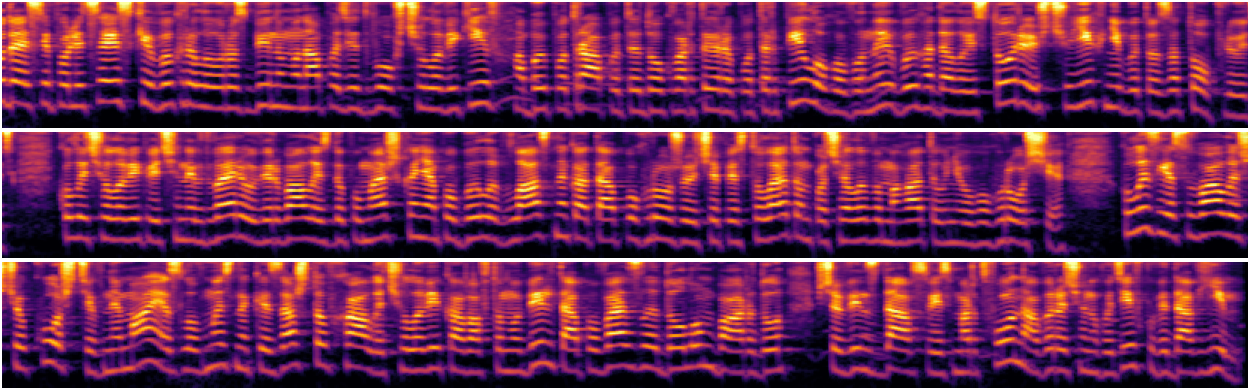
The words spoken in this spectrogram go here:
В Одесі поліцейські викрили у розбійному нападі двох чоловіків. Аби потрапити до квартири потерпілого, вони вигадали історію, що їх нібито затоплюють. Коли чоловік відчинив двері, увірвались до помешкання, побили власника та, погрожуючи пістолетом, почали вимагати у нього гроші. Коли з'ясували, що коштів немає, зловмисники заштовхали чоловіка в автомобіль та повезли до ломбарду, щоб він здав свій смартфон, а виручену готівку віддав їм.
